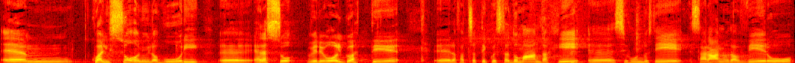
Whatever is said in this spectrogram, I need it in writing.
ehm, quali sono i lavori, eh, adesso ve ne volgo a te, eh, la faccio a te questa domanda, che eh, secondo te saranno davvero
